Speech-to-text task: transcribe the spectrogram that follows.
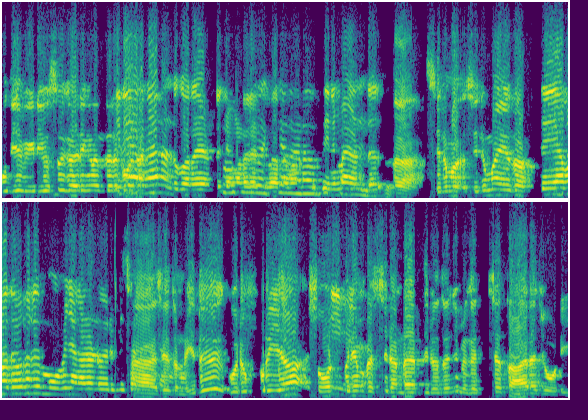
പുതിയ വീഡിയോസ് കാര്യങ്ങൾ സിനിമ സിനിമ ഏതാ? മൂവി ഞങ്ങളുടെ ഒരുമിച്ച് ആ ചെയ്തിട്ടുണ്ട്. ഇത് ഗുരുപ്രിയ ഷോർട്ട് ഫിലിം ഫെസ്റ്റ് രണ്ടായിരത്തി ഇരുപത്തി അഞ്ച് മികച്ച താരജോഡി.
